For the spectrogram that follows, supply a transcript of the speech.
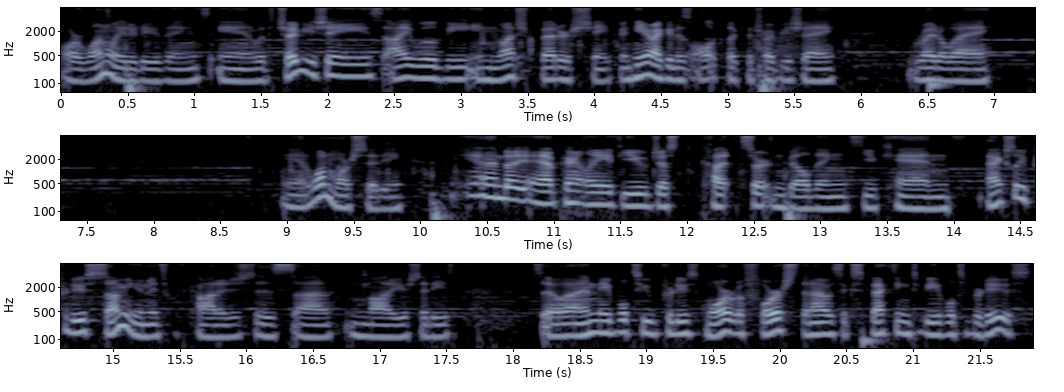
or one way to do things. And with trebuchets, I will be in much better shape. And here I can just alt click the trebuchet right away. And one more city. And uh, apparently, if you just cut certain buildings, you can actually produce some units with cottages uh, in a lot of your cities. So I'm able to produce more of a force than I was expecting to be able to produce.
